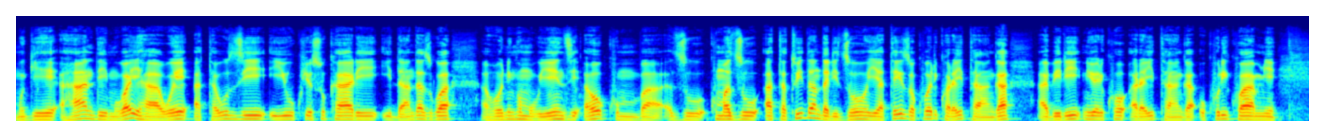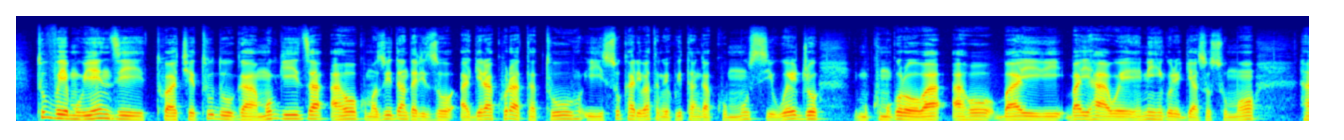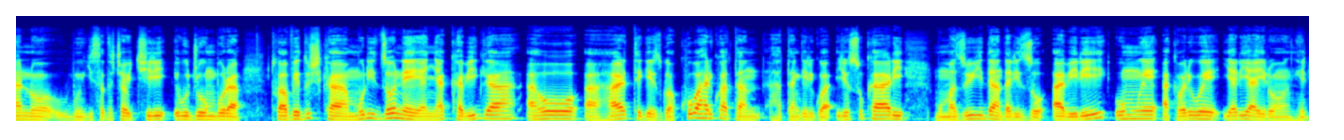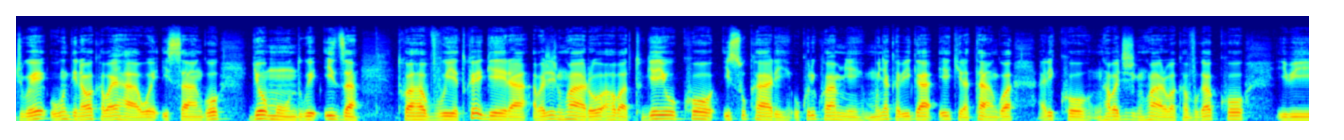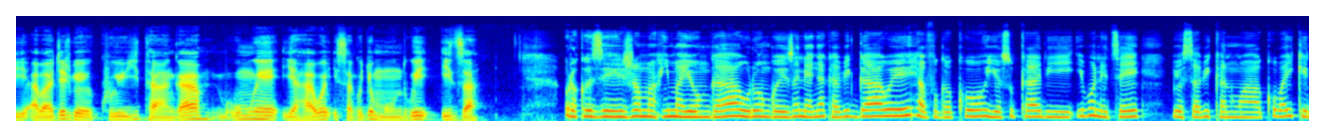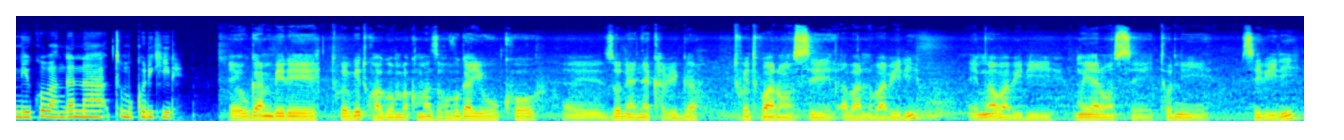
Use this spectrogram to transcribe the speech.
mu gihe ahandi mu bayihawe atawuzi y'uko iyo sukari idandazwa aho ni nko mu buyenzi aho ku mazu atatu y'idandarizo yategerezwa kuba ariko arayitanga abiri niyo ariko arayitanga ukuri kwamye tuvuye mu buyenzi twaciye tuduga mu bwiza aho ku mazu y'idandarizo agera kuri atatu iyi sukari batangiye kwitanga ku munsi w'ejo ku mugoroba aho bayihawe n'ihinguriro rya sosumo hano mu gisata cyawe kiri ibujumbura twavuye dushika muri zone ya nyakabiga aho ahategerezwa kuba hari hatangirirwa iyo sukari mu mazu y'idandarizo abiri umwe akaba ari we yari yayironkejwe ubundi nawe akaba yahawe isango ryo mu ndwi iza twahavuye twegera abaje intwaro aho batubwiye yuko isukari ukuri kwamye mu nyakabiga iri ariko nk'abajijwe intwaro bakavuga ko ibi abajejwe kuyitanga umwe yahawe isago ryo mu ndwi iza urakoze jean marie mayonga urongoye zone ya nyakabiga we avuga ko iyo sukari ibonetse yosabikanwa ko bayikeneye ko bangana tumukurikire eh, ubwa mbere twebwe twagomba kumaza kuvuga yuko eh, zone ya nyakabiga twe twaronse abantu babiri imwe babiri umwe yaronse toni zibiri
